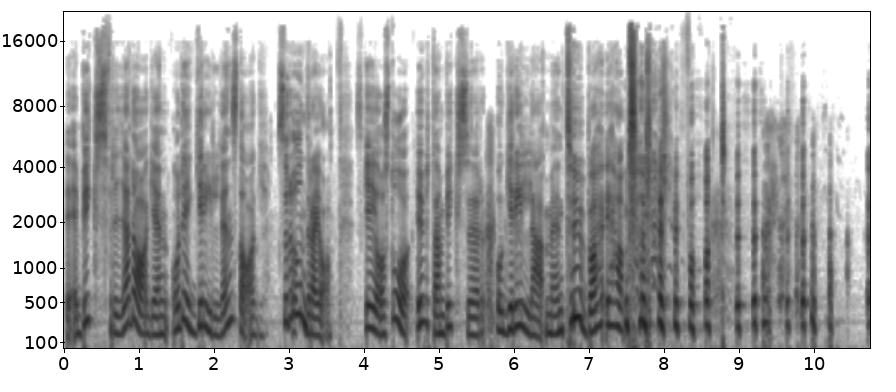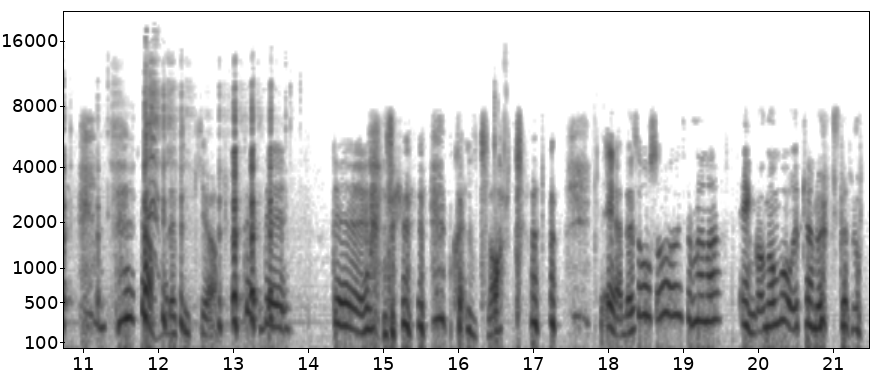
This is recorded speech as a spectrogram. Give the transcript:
Det är byxfria dagen och det är grillens dag. Så då undrar jag, ska jag stå utan byxor och grilla med en tuba i handen eller vad? Ja, det tycker jag. Det, det, det, det, självklart. Är det så så, jag menar, en gång om året kan du ställa upp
